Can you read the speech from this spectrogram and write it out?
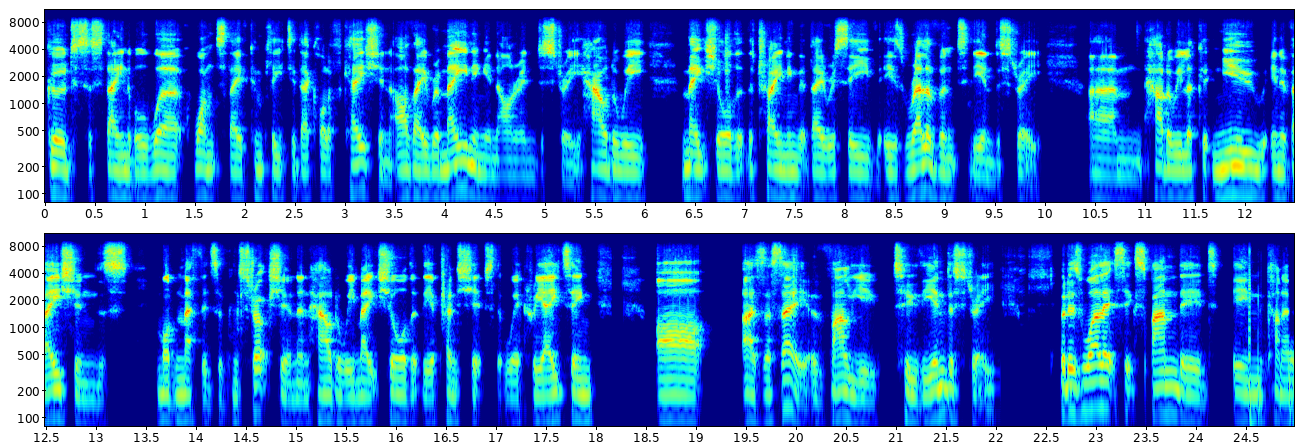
good, sustainable work once they've completed their qualification? Are they remaining in our industry? How do we make sure that the training that they receive is relevant to the industry? Um, how do we look at new innovations, modern methods of construction, and how do we make sure that the apprenticeships that we're creating are, as I say, of value to the industry? But as well it's expanded in kind of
